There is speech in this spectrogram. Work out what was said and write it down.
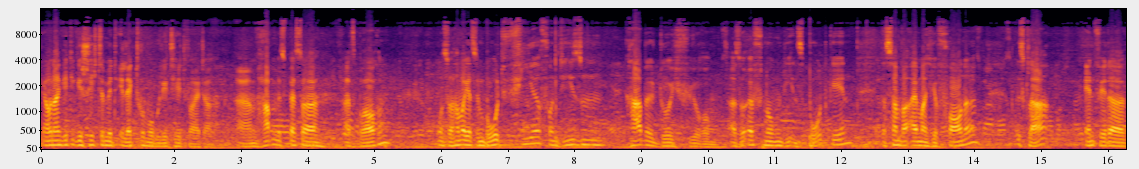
Ja, und dann geht die Geschichte mit Elektromobilität weiter. Ähm, haben ist besser als brauchen. Und so haben wir jetzt im Boot vier von diesen Kabeldurchführungen, also Öffnungen, die ins Boot gehen. Das haben wir einmal hier vorne. Ist klar, entweder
